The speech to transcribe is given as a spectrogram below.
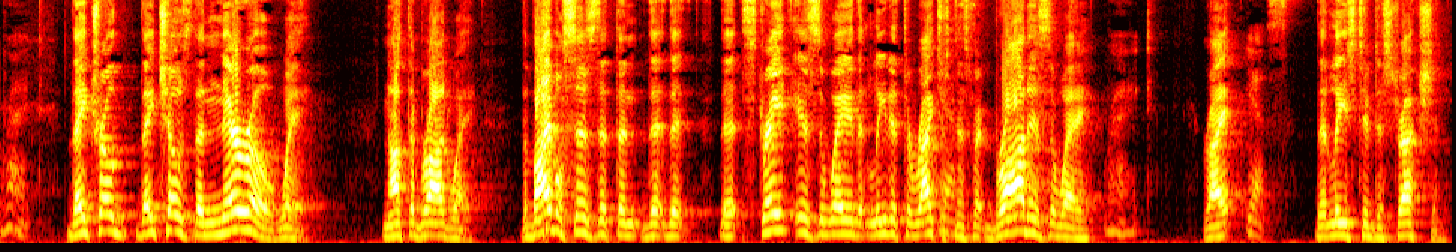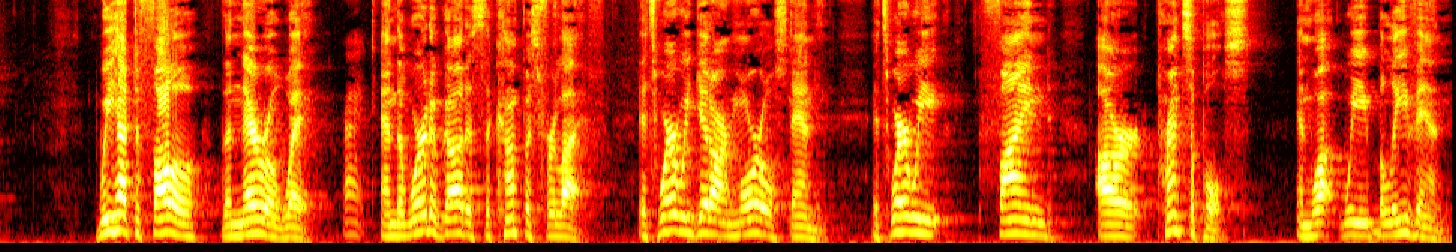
Right. They chose, they chose the narrow way, not the broad way. The Bible says that, the, that, that, that straight is the way that leadeth to righteousness, Yes. but broad is the way, Right. right, Yes. that leads to destruction. We have to follow the narrow way. Right. And the Word of God is the compass for life. It's where we get our moral standing. It's where we find our principles and what we believe in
